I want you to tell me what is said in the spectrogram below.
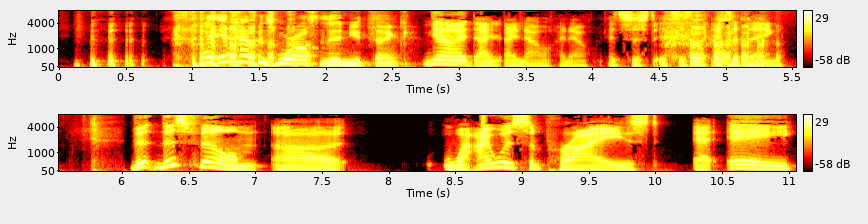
it happens more often than you'd think. No, it, I, I know, I know. It's just it's a, it's a thing. Th- this film, uh, I was surprised at a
